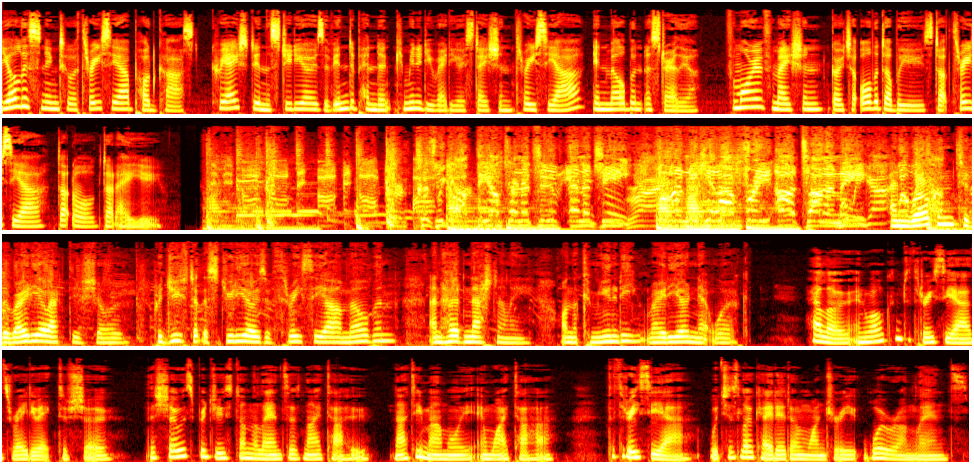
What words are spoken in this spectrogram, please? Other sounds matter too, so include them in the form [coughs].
You're listening to a 3CR podcast created in the studios of independent community radio station 3CR in Melbourne, Australia. For more information, go to allthews.3cr.org.au. Cause we got the alternative energy. Right. Free autonomy. And welcome to the Radioactive Show, produced at the studios of 3CR Melbourne and heard nationally on the Community Radio Network. Hello, and welcome to 3CR's Radioactive Show. The show is produced on the lands of Ngāi Tahu, Ngāti Māmoe, and Waitaha for 3CR, which is located on Wurundjeri Woiwurrung lands.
